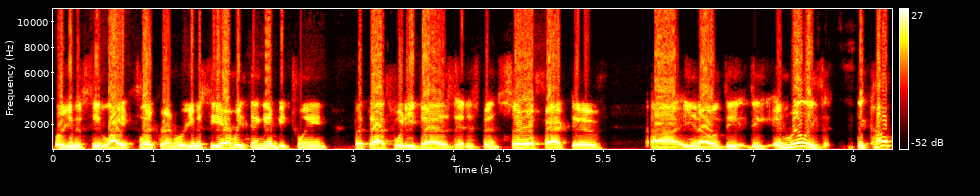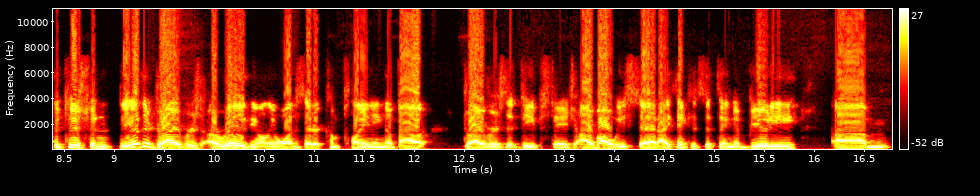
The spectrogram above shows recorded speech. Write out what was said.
We're going to see light flickering. We're going to see everything in between. But that's what he does. It has been so effective. Uh, you know the the and really the, the competition. The other drivers are really the only ones that are complaining about drivers at deep stage. I've always said I think it's a thing of beauty. Um,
